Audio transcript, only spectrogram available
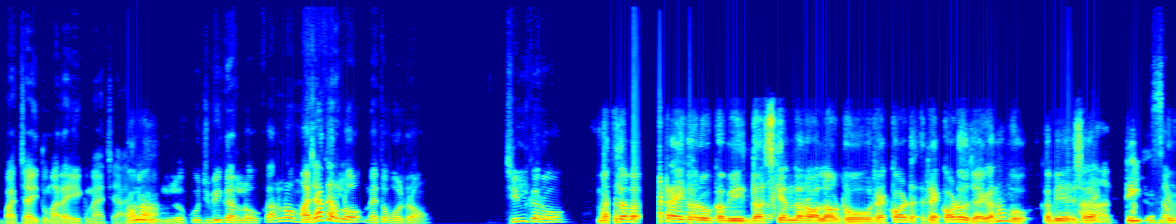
बचा ही तुम्हारा एक मैच है है ना। तुम लोग कुछ भी कर लो कर लो मज़ा कर लो मैं तो बोल रहा हूँ चिल करो। मतलब ट्राई करो कभी दस के अंदर ऑल आउट हो रिकॉर्ड रिकॉर्ड हो जाएगा ना वो? कभी ऐसा हाँ टी सम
